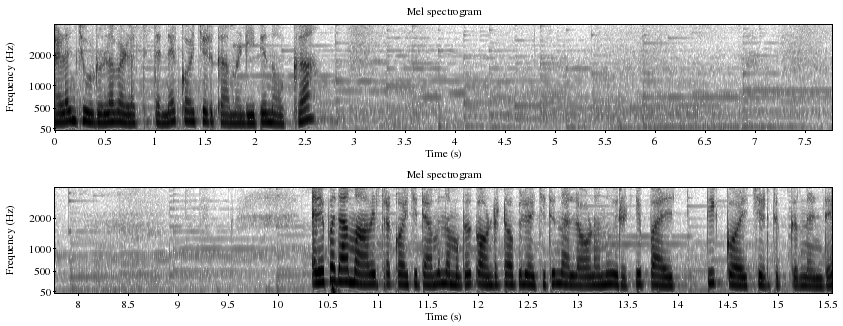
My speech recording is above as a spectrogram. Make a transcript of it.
ഇളം ചൂടുള്ള വെള്ളത്തിൽ തന്നെ കുഴച്ചെടുക്കാൻ വേണ്ടിയിട്ട് നോക്കുക. ഇനിയിപ്പോൾ ഇതാ മാവിത്ര കുഴച്ചിട്ടാകുമ്പോൾ നമുക്ക് കൗണ്ടർ ടോപ്പിൽ വെച്ചിട്ട് നല്ലോണം ഒന്ന് ഉരുട്ടി പഴുത്തി കുഴച്ചെടുത്തിക്കുന്നുണ്ട്.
